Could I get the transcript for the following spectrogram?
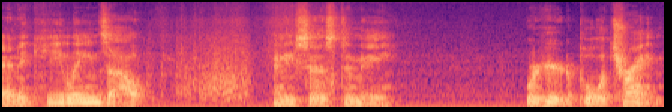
And he leans out and he says to me, we're here to pull a train.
